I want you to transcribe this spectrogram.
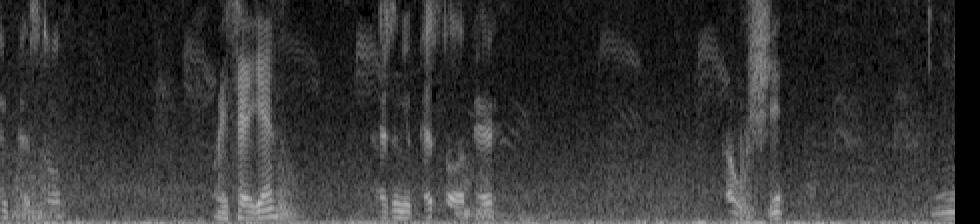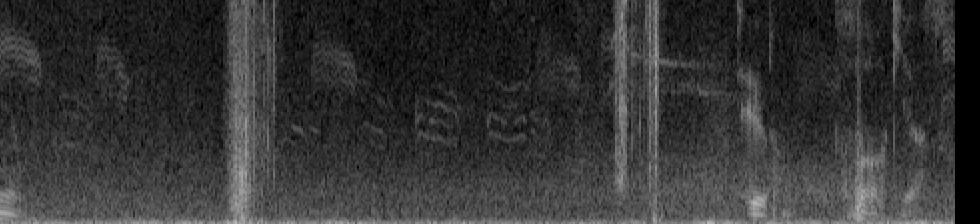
New pistol. Wait, say again? There's a new pistol up here. Oh shit. Damn. Dude. Fuck yes.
